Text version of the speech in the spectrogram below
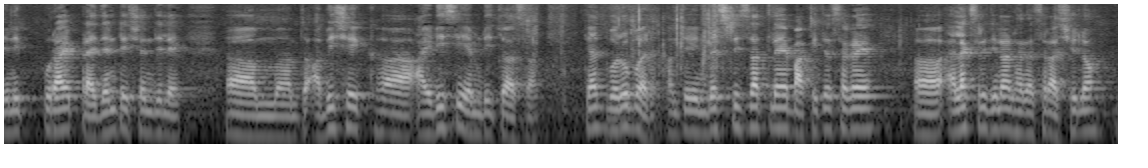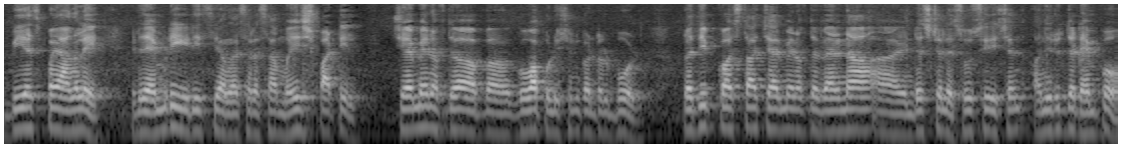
जिणी पुराय प्रेजेंटेशन दिलें. आमचो Abhishek I D C M डीचो आसा. त्याच बरोबर आमचे इंडस्ट्रीजांतले बाकीचे सगळे एलेक्स रेजिनाल्ड हांगासर आशिल्लो. B S Pai Angle it is M D E D C हांगासर आसा. Mahesh Patil chairman of the Goa pollution control board Pradeep Costa chairman of the Verna industrial association Aniruddha Dempo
